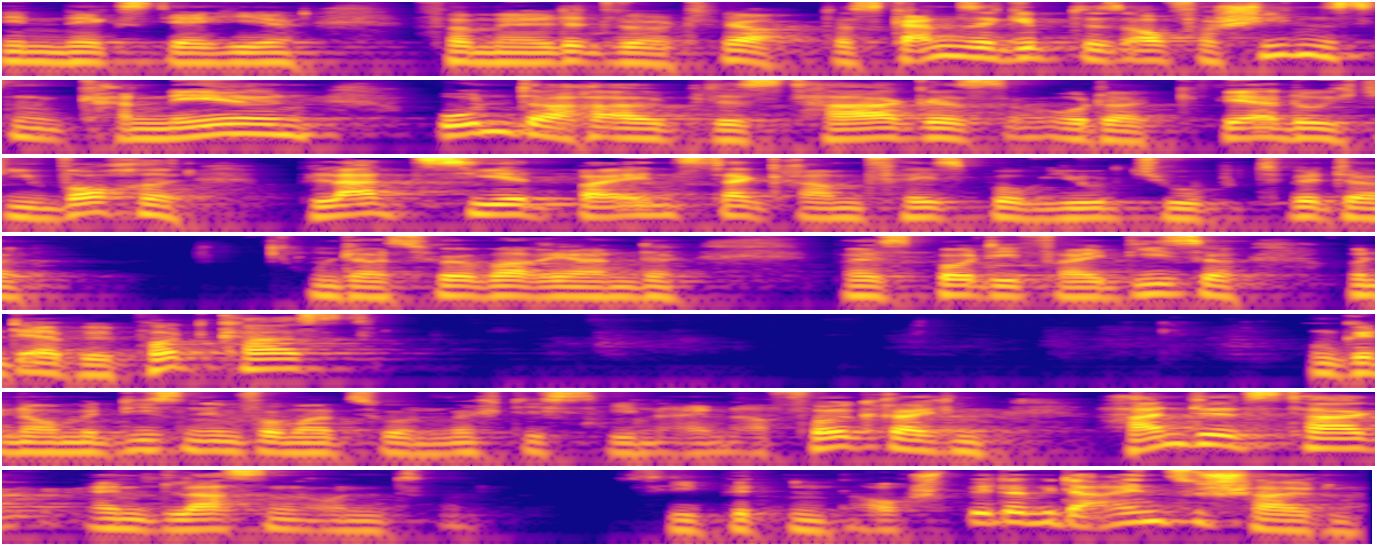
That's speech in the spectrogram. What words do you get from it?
Index, der hier vermeldet wird. Ja, das Ganze gibt es auf verschiedensten Kanälen unterhalb des Tages oder quer durch die Woche platziert bei Instagram, Facebook, YouTube, Twitter und als Hörvariante bei Spotify, Deezer und Apple Podcast. Und genau mit diesen Informationen möchte ich Sie in einen erfolgreichen Handelstag entlassen und Sie bitten, auch später wieder einzuschalten,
